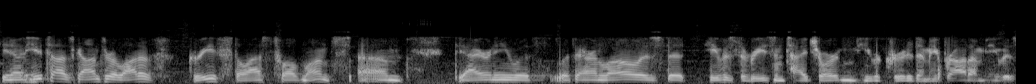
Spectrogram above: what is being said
you know, Utah has gone through a lot of grief the last 12 months. Um, the irony with, with Aaron Lowe is that he was the reason Ty Jordan, he recruited him, he brought him, he was,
